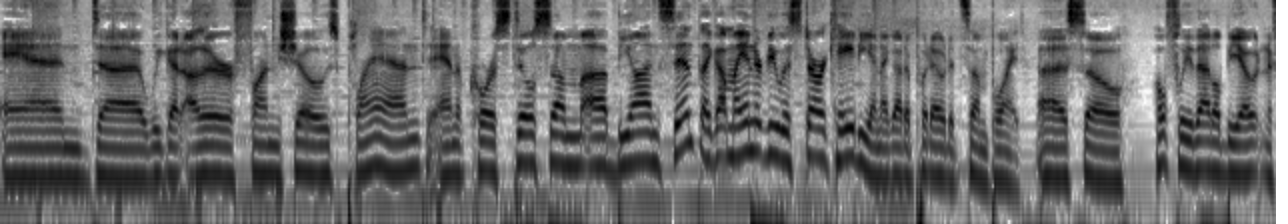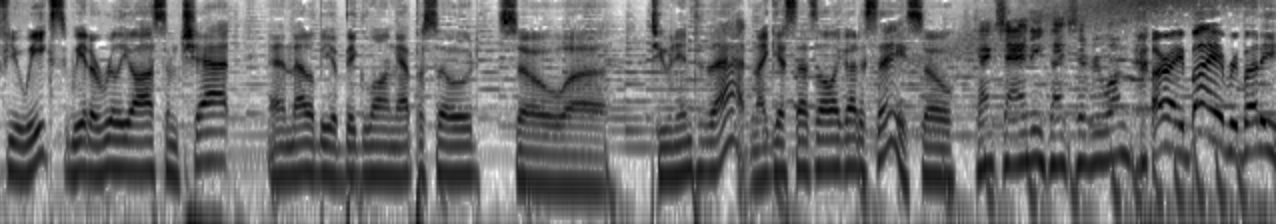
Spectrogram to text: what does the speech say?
And uh, we got other fun shows planned, and of course, still some uh, Beyond Synth. I got my interview with Starcadian I got to put out at some point. Uh, so hopefully that'll be out in a few weeks. We had a really awesome chat, and that'll be a big long episode. So uh, tune into that. And I guess that's all I got to say. So Thanks, Andy. Thanks, everyone. all right, bye everybody.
